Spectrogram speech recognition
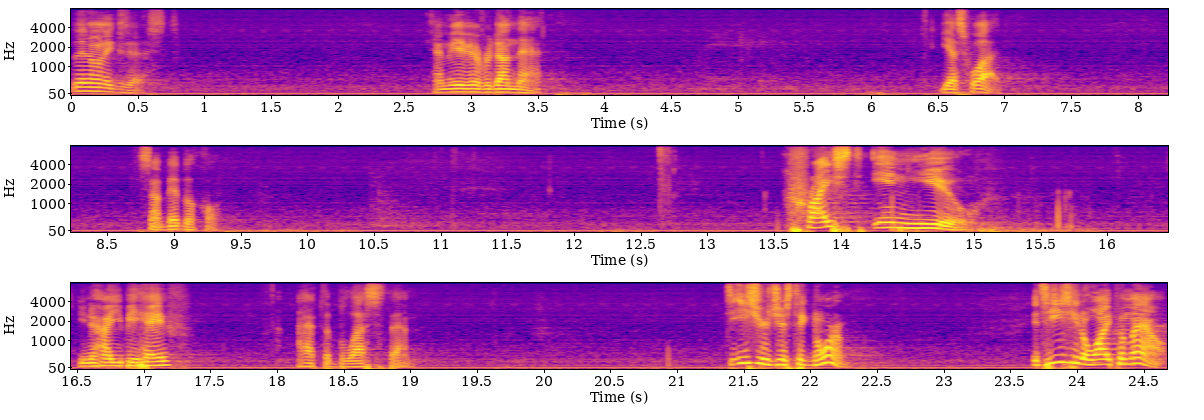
they don't exist. How many of you have ever done that? Guess what? It's not biblical. Christ in you. You know how you behave? I have to bless them. It's easier just to ignore them. It's easy to wipe them out.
